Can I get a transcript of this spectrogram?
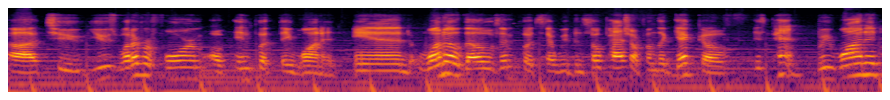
uh, to use whatever form of input they wanted. And one of those inputs that we've been so passionate from the get go is pen. We wanted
